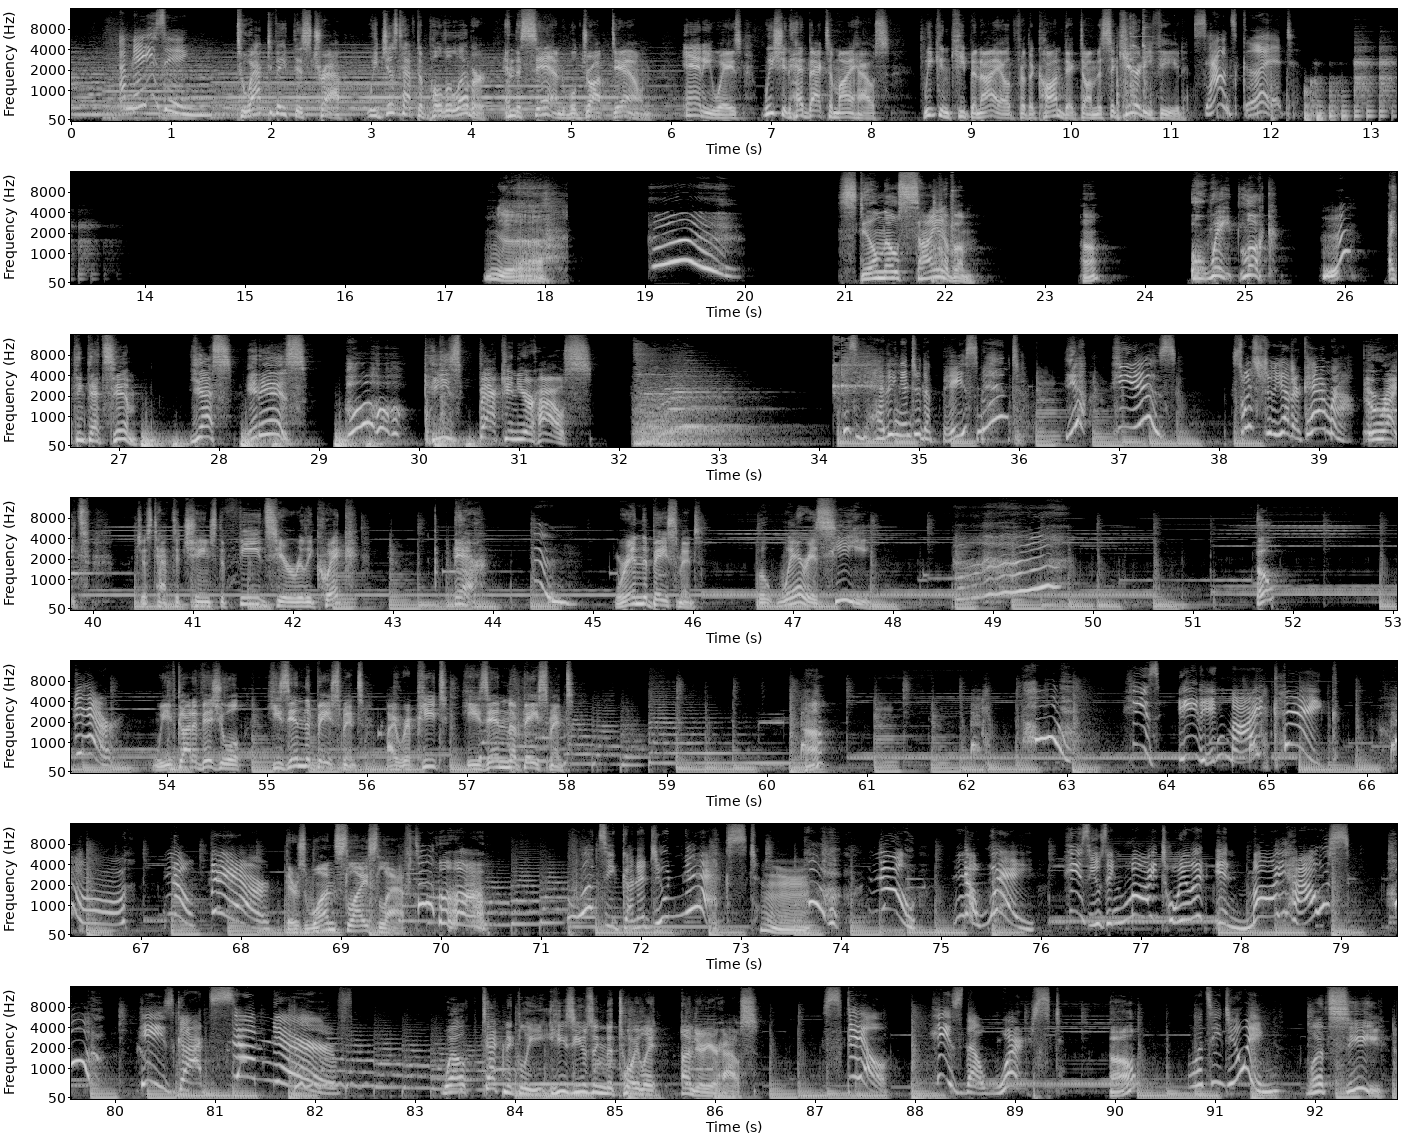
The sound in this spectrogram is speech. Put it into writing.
Amazing! To activate this trap, we just have to pull the lever, and the sand will drop down. Anyways, we should head back to my house. We can keep an eye out for the convict on the security feed. Sounds good. Ugh. Still no sign of him. Huh? Oh, wait, look! Hmm? I think that's him. Yes, it is! Oh! He's back in your house! Is he heading into the basement? Yeah, he is! Switch to the other camera. Right. Just have to change the feeds here really quick. There. Hmm. We're in the basement. But where is he? Oh, There! we've got a visual. He's in the basement. I repeat, he's in the basement. Huh? He's eating my cake! Oh, no fair! There's one slice left. What's he gonna do next? Hmm. No! No way! He's using my toilet in my house? He's got some nerve! Well, technically, he's using the toilet under your house. Still, he's the worst! Oh? What's he doing? Let's see.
